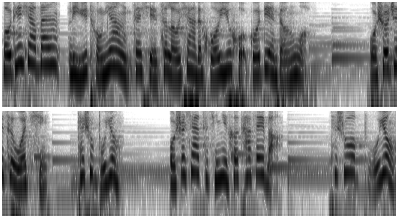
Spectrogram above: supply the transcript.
某天下班，鲤鱼同样在写字楼下的活鱼火锅店等我。我说这次我请，他说不用。我说下次请你喝咖啡吧，他说不用。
